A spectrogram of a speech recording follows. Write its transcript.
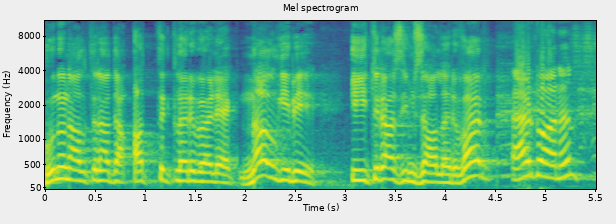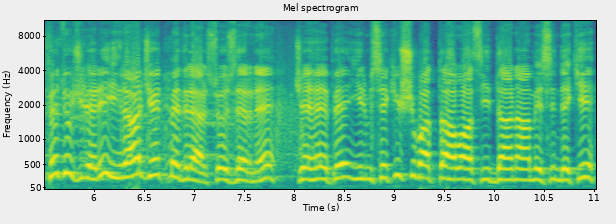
Bunun altına da attıkları böyle nal gibi itiraz imzaları var. Erdoğan'ın FETÖ'cüleri ihraç etmediler sözlerine CHP 28 Şubat davası iddianamesindeki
